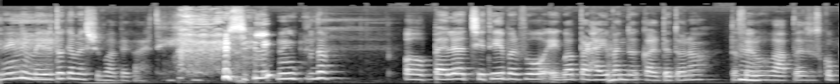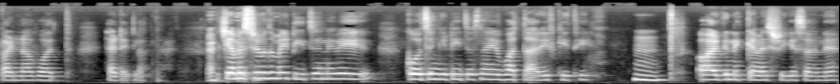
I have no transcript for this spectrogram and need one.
नहीं नहीं मेरी तो केमिस्ट्री बहुत बेकार थी। नहीं मतलब पहले अच्छी थी पर वो एक बार पढ़ाई बंद कर दे तो ना तो फिर हम्म। वो वापस उसको पढ़ना बहुत हेडेक लगता है। अच्छा। केमिस्ट्री में तो मेरी टीचर ने भी कोचिंग के टीचर्स ने भी बहुत तारीफ़ की थी। ऑर्गेनिक हम्म। केमिस्ट्री के सर ने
